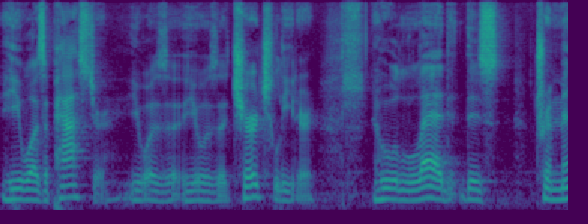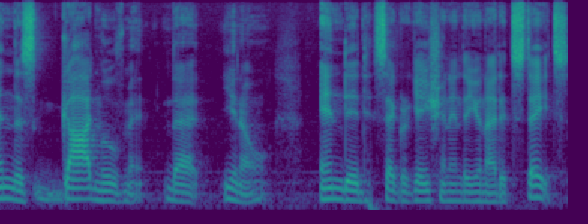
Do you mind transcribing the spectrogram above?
he was a pastor. He was a, he was a church leader who led this tremendous God movement that you know ended segregation in the United States,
